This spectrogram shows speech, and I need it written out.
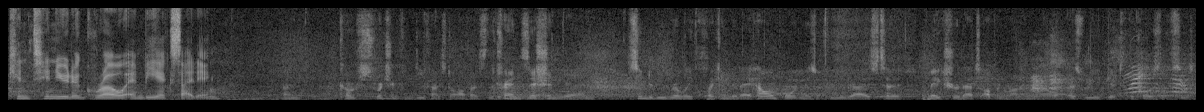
continue to grow and be exciting. And coach, switching from defense to offense, the transition game seemed to be really clicking today. How important is it for you guys to make sure that's up and running now as we get to the close of the season?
